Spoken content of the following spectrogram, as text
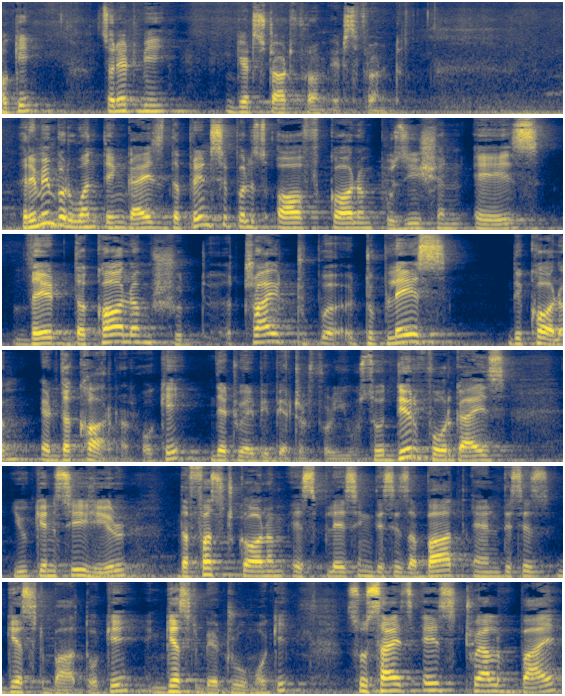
Okay? So let me get start from its front Remember one thing guys, the principles of column position is that the column should try to, to place the column at the corner, okay? That will be better for you. So therefore guys, you can see here, the first column is placing, this is a bath and this is guest bath, okay? Guest bedroom, okay? So size is 12 by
